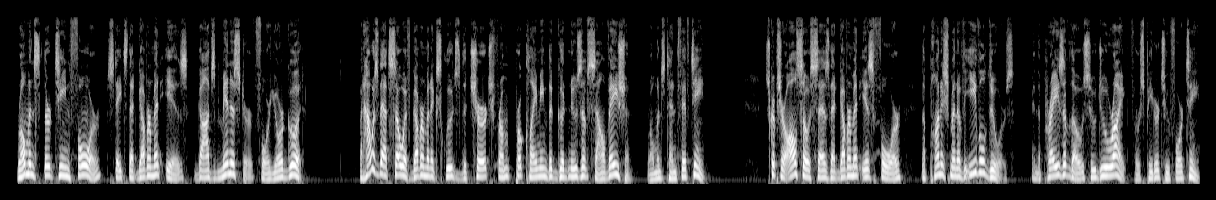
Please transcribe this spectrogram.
Romans 13:4 states that government is God's minister for your good. But how is that so if government excludes the church from proclaiming the good news of salvation? Romans 10:15. Scripture also says that government is for the punishment of evildoers and the praise of those who do right. 1 Peter 2:14.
